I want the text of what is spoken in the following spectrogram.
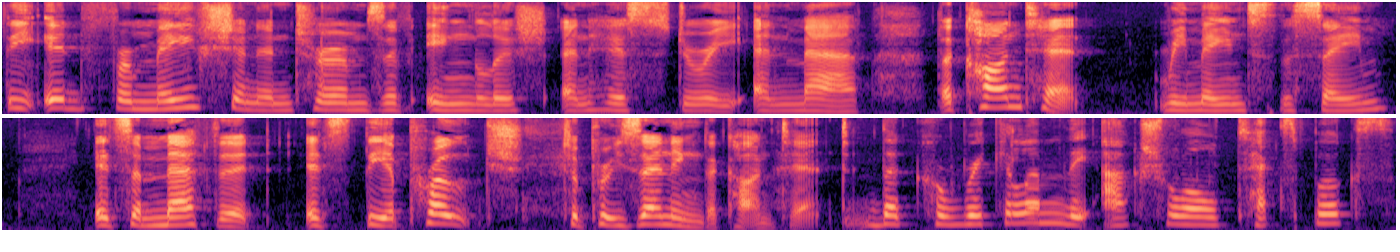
The information in terms of English and history and math, the content remains the same. It's a method, it's the approach to presenting the content. The curriculum, the actual textbooks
